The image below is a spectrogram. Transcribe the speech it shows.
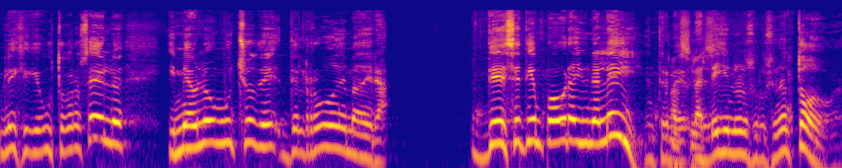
le dije que gusto conocerlo, y me habló mucho del robo de madera de ese tiempo ahora hay una ley. Entre Las leyes no lo solucionan todo.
